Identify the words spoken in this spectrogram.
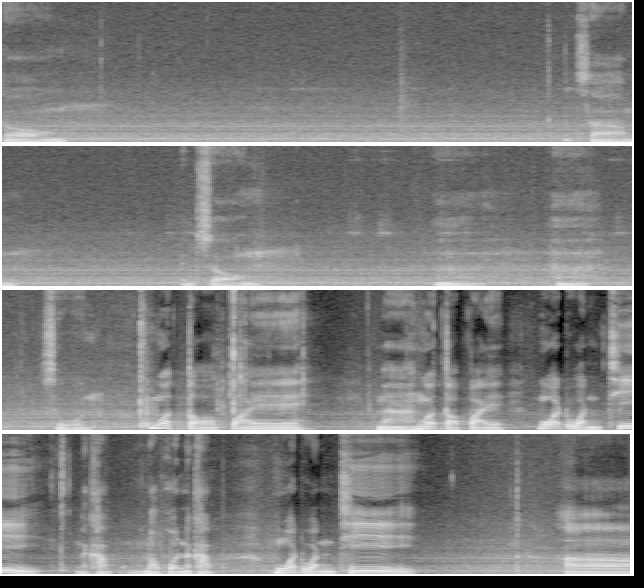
สอง สามเป็นสองอ่าห้าศูนย์งวดต่อไปนะงวดต่อไป งวดวันที่นะครับรอผลนะครับ งวดวันที่อ่า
